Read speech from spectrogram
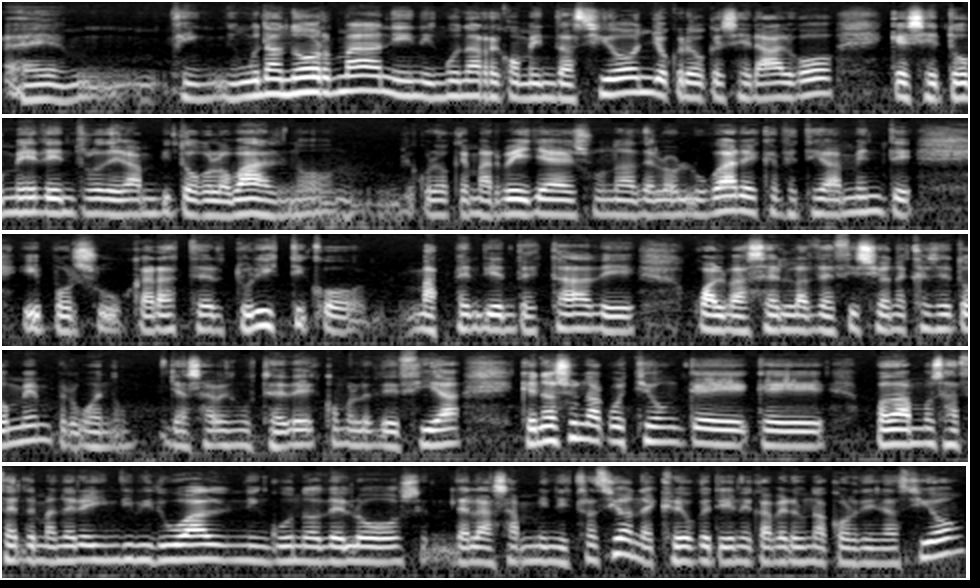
en fin, ninguna norma ni ninguna recomendación, yo creo que será algo que se tome dentro del ámbito global. ¿no? Yo creo que Marbella es uno de los lugares que efectivamente, y por su carácter turístico, más pendiente está de cuál va a ser las decisiones que se tomen, pero bueno, ya saben ustedes, como les decía, que no es una cuestión que, que podamos hacer de manera individual ninguno de, los, de las administraciones, creo que tiene que haber una coordinación,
